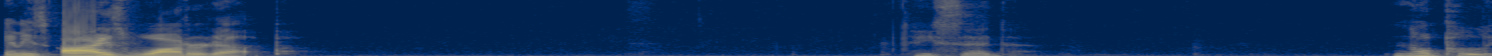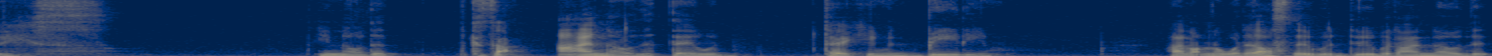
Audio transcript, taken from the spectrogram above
And his eyes watered up. He said, No police. You know, that, because I, I know that they would take him and beat him. I don't know what else they would do, but I know that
